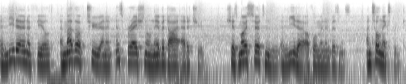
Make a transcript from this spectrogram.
a leader in a field, a mother of two, and an inspirational never die attitude. She is most certainly a leader of women in business. Until next week.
